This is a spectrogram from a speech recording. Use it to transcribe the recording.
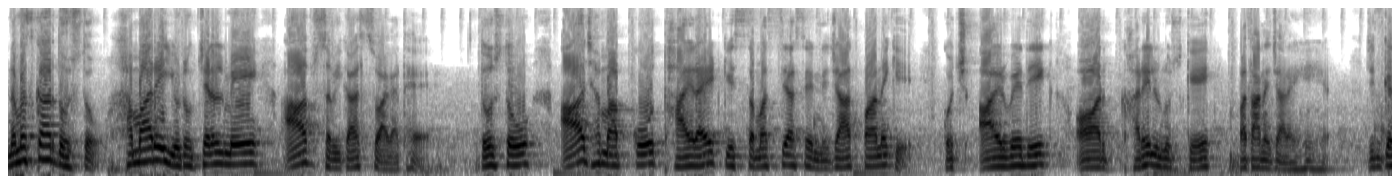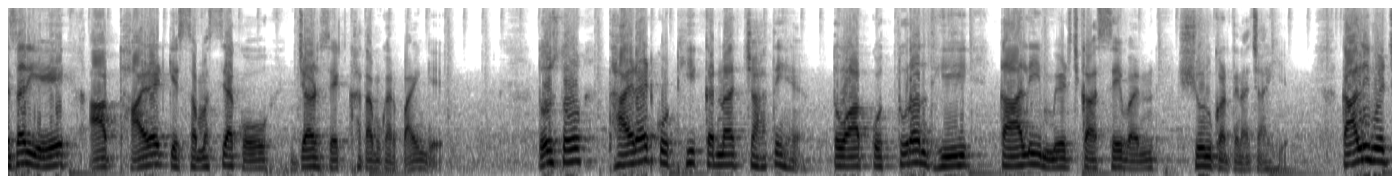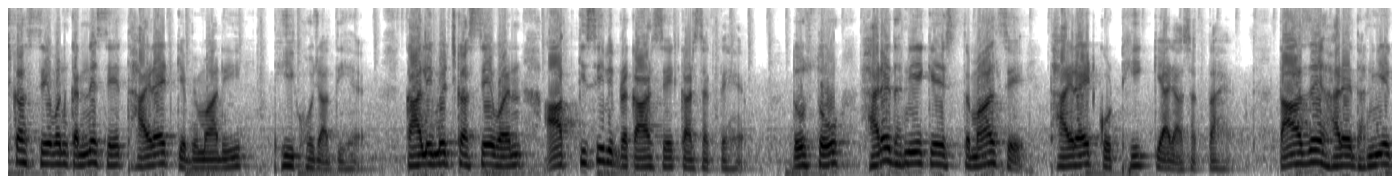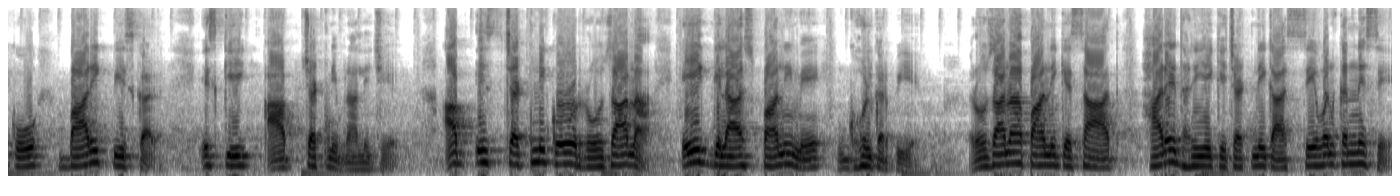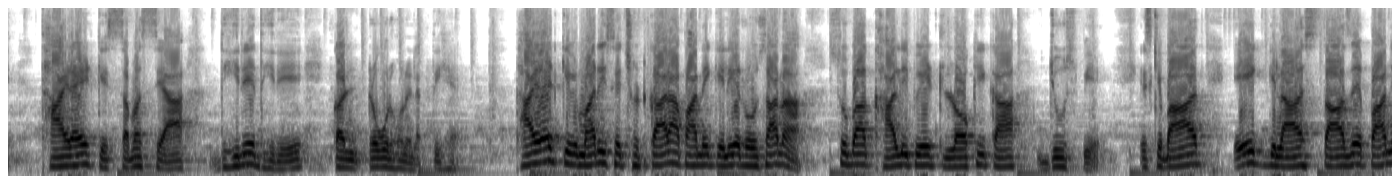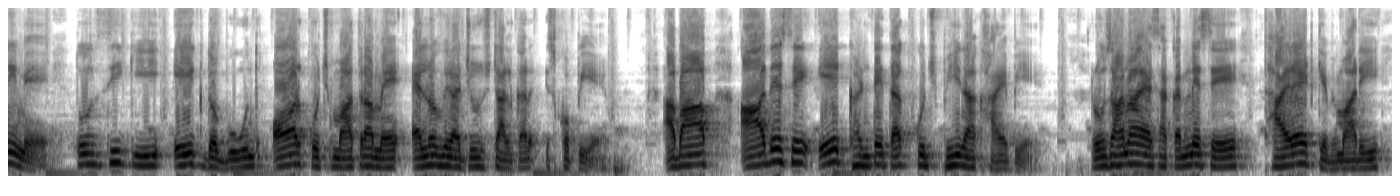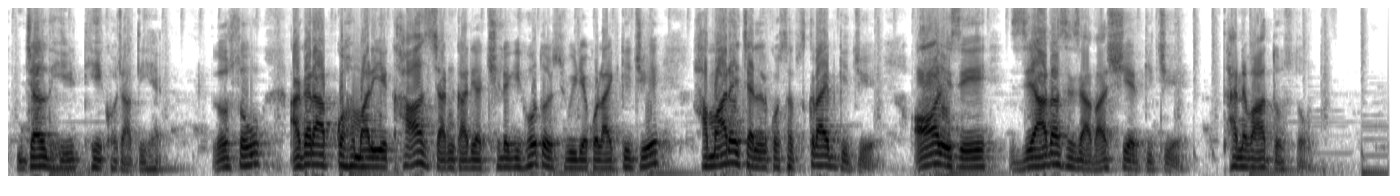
नमस्कार दोस्तों, हमारे YouTube चैनल में आप सभी का स्वागत है। दोस्तों, आज हम आपको थायराइड की समस्या से निजात पाने के कुछ आयुर्वेदिक और घरेलू नुस्खे बताने जा रहे हैं, जिनके ज़रिए आप थायराइड की समस्या को जड़ से ख़त्म कर पाएँगे। दोस्तों, थायराइड को ठीक करना चाहते हैं तो आपको तुरंत ही काली मिर्च का सेवन शुरू कर देना चाहिए। काली मिर्च का सेवन करने से थायराइड की बीमारी ठीक हो जाती है। काली मिर्च का सेवन आप किसी भी प्रकार से कर सकते हैं। दोस्तों, हरे धनिए के इस्तेमाल से थायराइड को ठीक किया जा सकता है। ताज़े हरे धनिए को बारीक पीसकर इसकी आप चटनी बना लीजिए। अब इस चटनी को रोज़ाना एक गिलास पानी में घोल कर पिए। रोज़ाना पानी के साथ हरे धनिए की चटनी का सेवन करने से थायराइड की समस्या धीरे धीरे कंट्रोल होने लगती है। थायराइड की बीमारी से छुटकारा पाने के लिए रोज़ाना सुबह खाली पेट लौकी का जूस पिए। इसके बाद एक गिलास ताज़े पानी में तुलसी की एक दो बूंद और कुछ मात्रा में एलोवेरा जूस डालकर इसको पिए। अब आप आधे से एक घंटे तक कुछ भी ना खाए पिए। रोज़ाना ऐसा करने से थायराइड की बीमारी जल्द ही ठीक हो जाती है। दोस्तों, अगर आपको हमारी ये खास जानकारी अच्छी लगी हो तो इस वीडियो को लाइक कीजिए, हमारे चैनल को सब्सक्राइब कीजिए और इसे ज़्यादा से ज़्यादा शेयर कीजिए। धन्यवाद दोस्तों।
